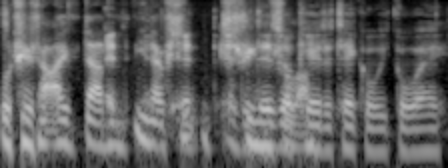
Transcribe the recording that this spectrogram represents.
Or two that I've done, It, you know, it, since it, it streaming is for long. okay to take a week away.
